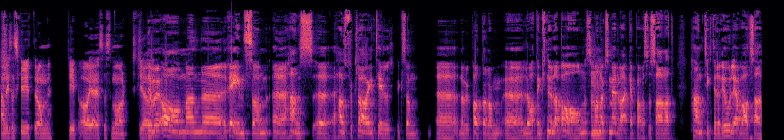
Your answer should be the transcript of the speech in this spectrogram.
Han liksom skryter om typ, ja jag är så smart. Jag, Det var ju Arman uh, Reinsson, eh, hans, eh, hans förklaring till liksom, eh, när vi pratade om uh, låten Knulla barn som Mm. han också medverkar på. Så sa han att han tyckte det roliga var att så här,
